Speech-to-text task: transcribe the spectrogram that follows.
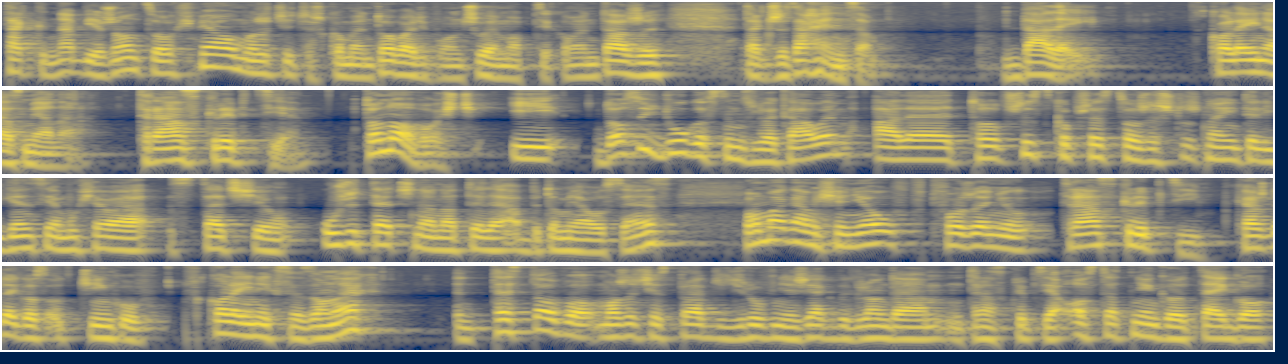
tak na bieżąco. Śmiało możecie też komentować, włączyłem opcję komentarzy, także zachęcam. Dalej. Kolejna zmiana transkrypcję. To nowość i dosyć długo z tym zwlekałem, ale to wszystko przez to, że sztuczna inteligencja musiała stać się użyteczna na tyle, aby to miało sens. Pomagam się nią w tworzeniu transkrypcji każdego z odcinków w kolejnych sezonach. Testowo możecie sprawdzić również, jak wygląda transkrypcja ostatniego tego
